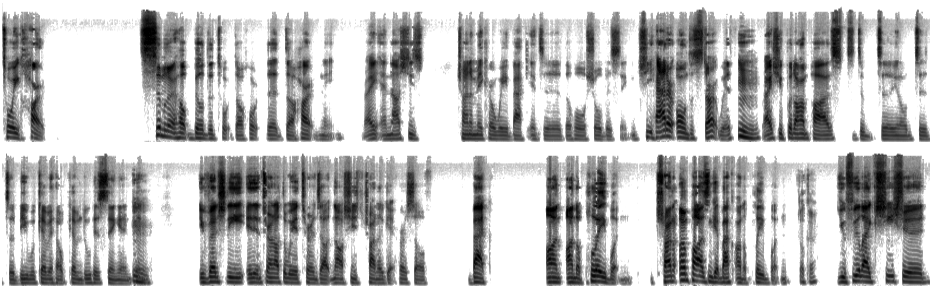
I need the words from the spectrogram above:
Torrei Hart similar helped build the the the the Hart name, right? And now she's trying to make her way back into the whole showbiz thing. She had her own to start with, Mhm. right? She put on pause to, to, to you know to to be with Kevin, help Kevin do his thing, and, and eventually it didn't turn out the way it turns out. Now she's trying to get herself back on on the play button, trying to unpause and get back on the play button. Okay. You feel like she should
